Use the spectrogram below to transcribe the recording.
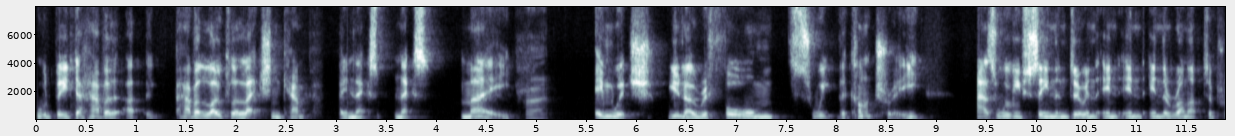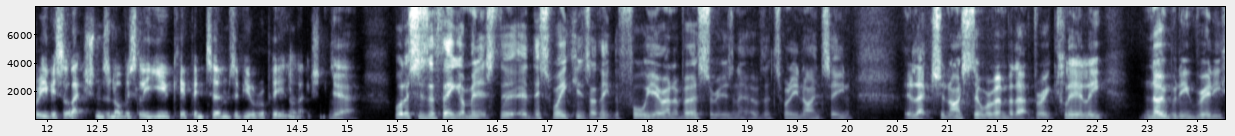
would be to have a, a have a local election campaign next next May, right. in which you know Reform sweep the country as we've seen them do in, in, in, in the run up to previous elections and obviously UKIP in terms of European elections. Yeah. Well, this is the thing. I mean, it's the uh, this week is I think the four year anniversary, isn't it, of the 2019 election? I still remember that very clearly. Nobody really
